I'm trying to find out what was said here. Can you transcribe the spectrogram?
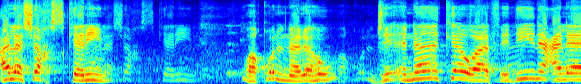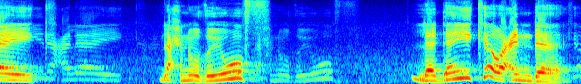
على شخص كريم وقلنا له جئناك وافدين عليك نحن ضيوف لديك وعندك.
